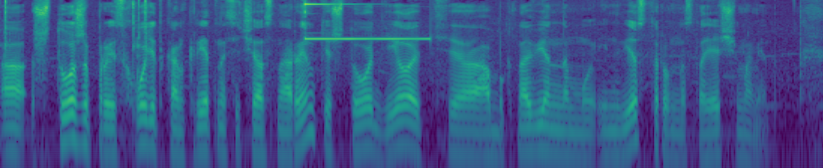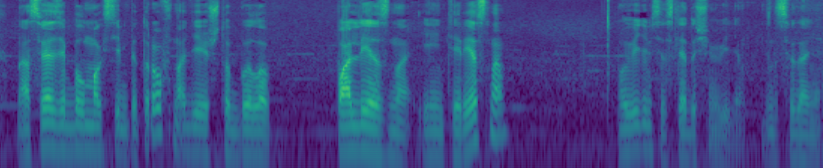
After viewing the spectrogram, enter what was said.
а, что же происходит конкретно сейчас на рынке, что делать обыкновенному инвестору в настоящий момент. На связи был Максим Петров. Надеюсь, что было полезно и интересно. Увидимся в следующем видео. До свидания.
